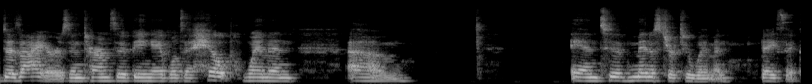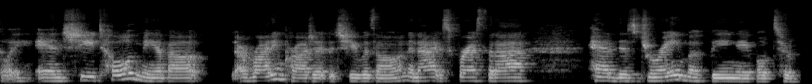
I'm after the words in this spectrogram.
desires in terms of being able to help women um, and to minister to women basically. And she told me about a writing project that she was on, and I expressed that I had this dream of being able to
